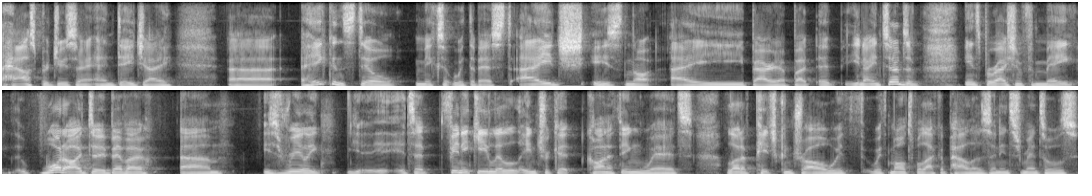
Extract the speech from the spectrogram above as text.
house producer and DJ, uh, he can still mix it with the best. Age is not a barrier, but it, you know, in terms of inspiration for me, what I do, Bevo, um, is really it's a finicky little intricate kind of thing where it's a lot of pitch control with with multiple acapellas and instrumentals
